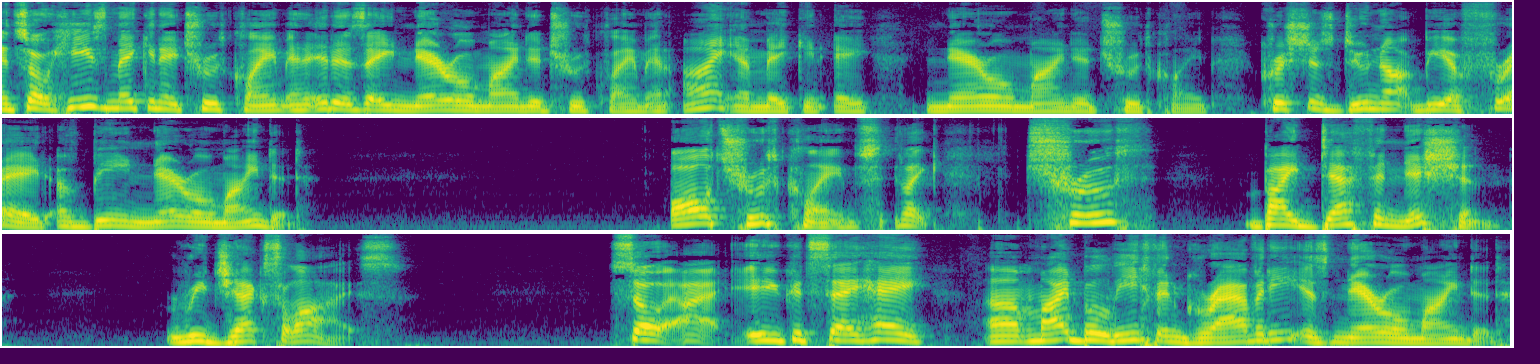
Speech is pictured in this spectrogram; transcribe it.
And so he's making a truth claim, and it is a narrow minded truth claim, and I am making a narrow minded truth claim. Christians do not be afraid of being narrow minded all truth claims. Like, truth by definition rejects lies. So uh, you could say, hey, uh, my belief in gravity is narrow minded.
